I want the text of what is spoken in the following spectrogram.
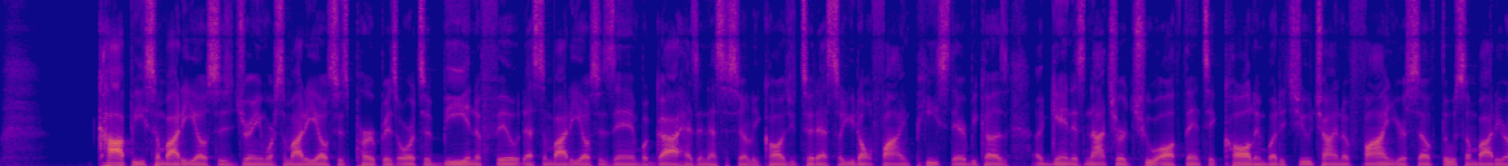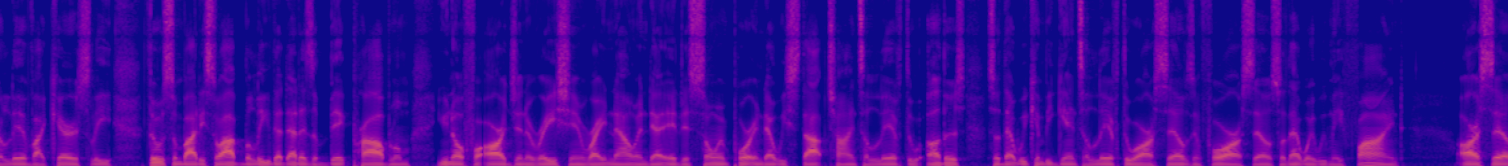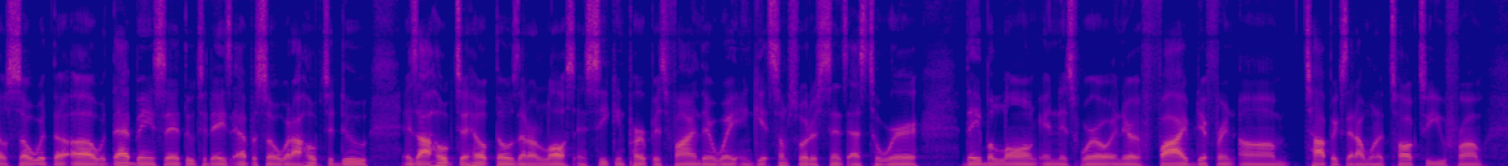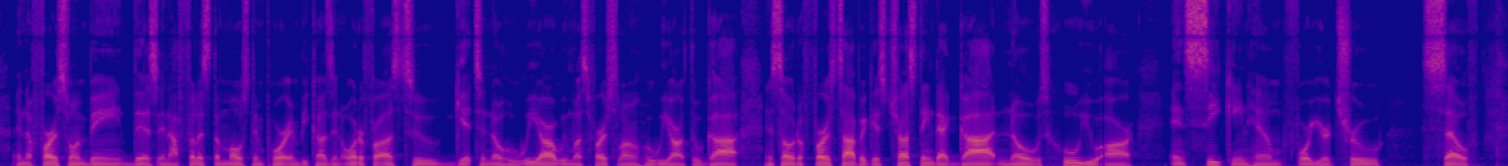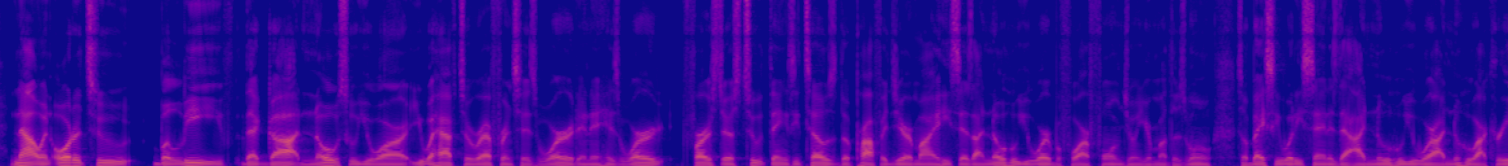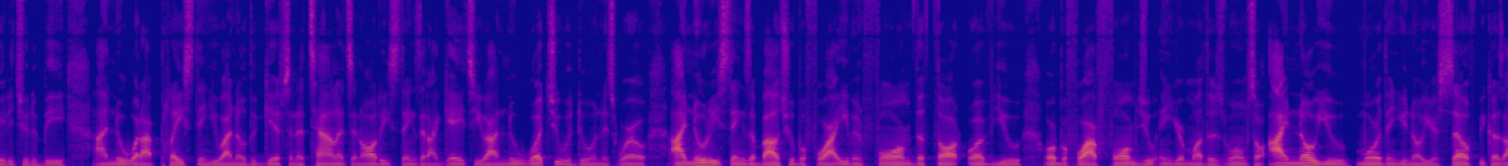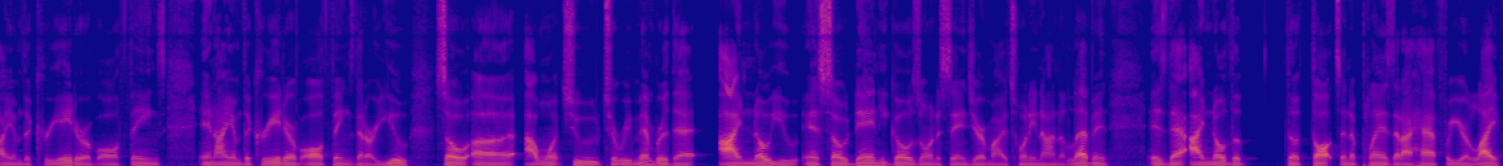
copy somebody else's dream or somebody else's purpose or to be in the field that somebody else is in but God hasn't necessarily called you to that so you don't find peace there because again it's not your true authentic calling but it's you trying to find yourself through somebody or live vicariously through somebody. So I believe that that is a big problem you know for our generation right now and that it is so important that we stop trying to live through others so that we can begin to live through ourselves and for ourselves so that way we may find ourselves. So with the uh with that being said through today's episode what I hope to do is I hope to help those that are lost and seeking purpose find their way and get some sort of sense as to where they belong in this world and there are five different um topics that I want to talk to you from and the first one being this and I feel it's the most important because in order for us to get to know who we are we must first learn who we are through God. And so the first topic is trusting that God knows who you are and seeking him for your true self. Now, in order to believe that God knows who you are, you will have to reference his word. And in his word, first, there's two things he tells the prophet Jeremiah. He says, I know who you were before I formed you in your mother's womb. So basically, what he's saying is that I knew who you were. I knew who I created you to be. I knew what I placed in you. I know the gifts and the talents and all these things that I gave to you. I knew what you would do in this world. I knew these things about you before I even formed the thought of you or before I formed you in your mother's womb. So I know you more than you know yourself because I am the creator of all things and I am the creator of all things that are you. So uh, I want you to remember that I know you. And so then he goes on to say in Jeremiah 29 11 is that I know the the thoughts and the plans that I have for your life.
